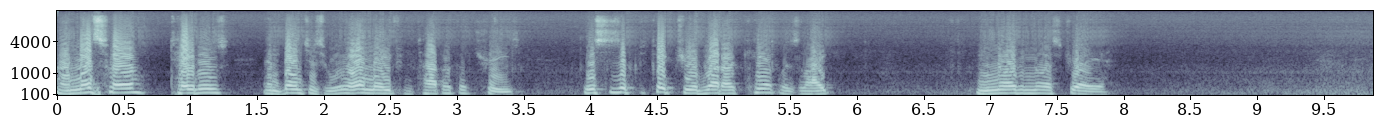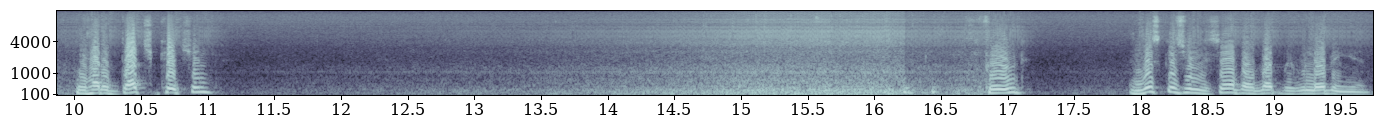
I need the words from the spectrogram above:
Our mess hall, tables, and benches were all made from tropical trees. This is a picture of what our camp was like in northern Australia. We had a Dutch kitchen. Food. And this gives you an example of what we were living in.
